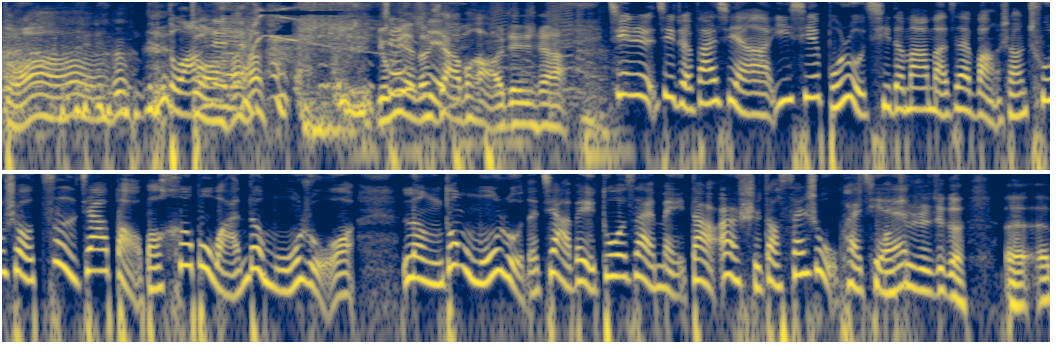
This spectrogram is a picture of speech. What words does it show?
短短 短，永远都下不好，真是。近日，记者发现啊，一些哺乳期的妈妈在网上出售自家宝宝喝不完的母乳，冷冻母乳的价位多在每袋二十到三十五块哦，钱。就是这个呃呃，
